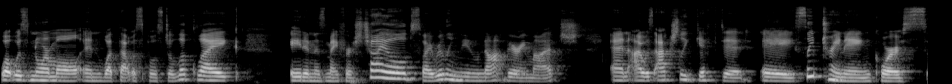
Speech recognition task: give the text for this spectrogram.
what was normal and what that was supposed to look like Aiden is my first child, so I really knew not very much. And I was actually gifted a sleep training course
